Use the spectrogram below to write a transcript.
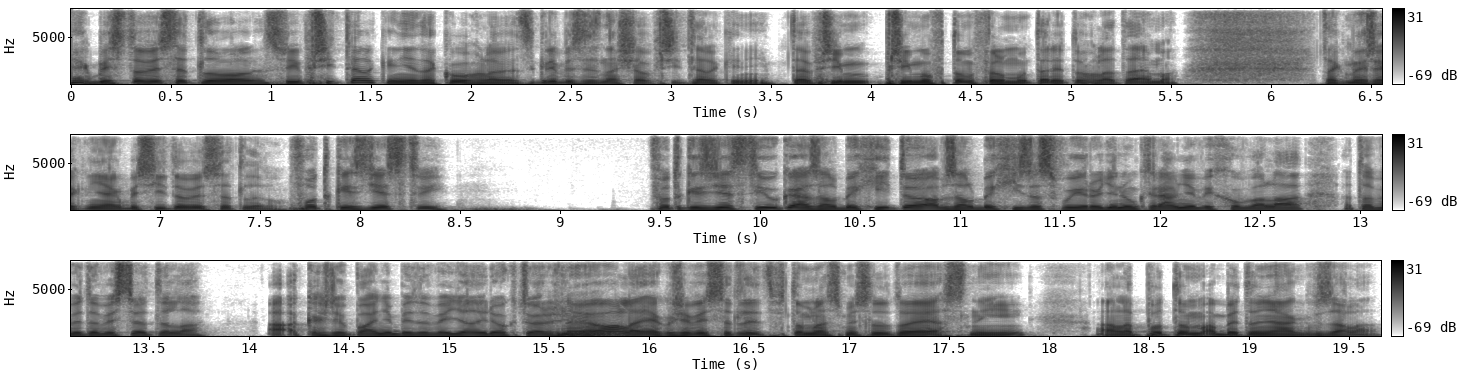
jak bys to vysvětloval svý přítelkyni takovouhle věc, kdyby jsi našel přítelkyni. To je přímo, přímo v tom filmu, tady tohle téma. Tak mi řekni, jak bys jí to vysvětlil. Fotky z dětství. Fotky z dětství, ukázal bych jí to a vzal bych jí za svoji rodinu, která mě vychovala a ta by to vysvětlila. A každopádně by to věděl i doktor. No že jo, ale jakože vysvětlit v tomhle smyslu to je jasný, ale potom, aby to nějak vzala.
